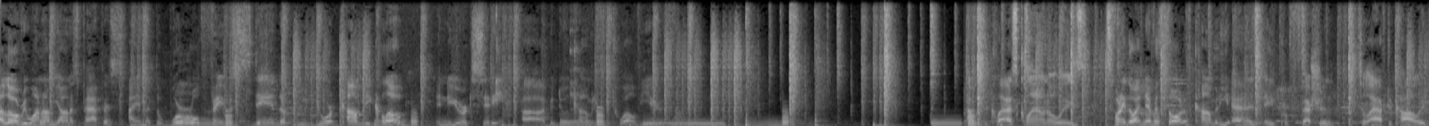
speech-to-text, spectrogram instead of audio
Hello, everyone. I'm Yannis Pappas. I am at the world famous stand up New York Comedy Club in New York City. Uh, I've been doing comedy for 12 years. I was a class clown always. It's funny though, I never thought of comedy as a profession till after college.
